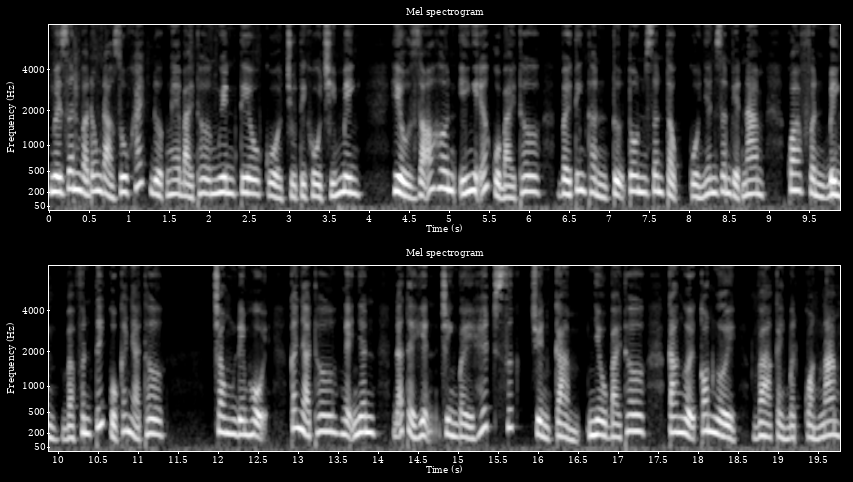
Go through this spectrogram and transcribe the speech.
người dân và đông đảo du khách được nghe bài thơ Nguyên Tiêu của Chủ tịch Hồ Chí Minh – hiểu rõ hơn ý nghĩa của bài thơ về tinh thần tự tôn dân tộc của nhân dân Việt Nam qua phần bình và phân tích của các nhà thơ. Trong đêm hội, các nhà thơ, nghệ nhân đã thể hiện trình bày hết sức truyền cảm nhiều bài thơ ca ngợi con người và cảnh vật Quảng Nam.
